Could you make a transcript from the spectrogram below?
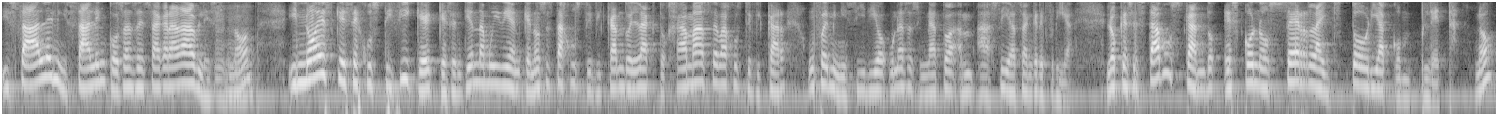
y salen y salen cosas desagradables, ¿no? Y no es que se justifique, que se entienda muy bien, que no se está justificando el acto, jamás se va a justificar un feminicidio, un asesinato a- así a sangre fría. Lo que se está buscando es conocer la historia completa, ¿no?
